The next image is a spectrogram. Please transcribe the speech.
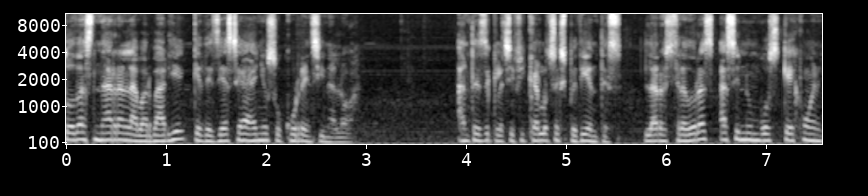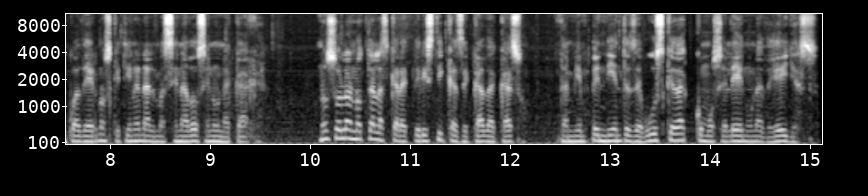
Todas narran la barbarie que desde hace años ocurre en Sinaloa. Antes de clasificar los expedientes, las registradoras hacen un bosquejo en cuadernos que tienen almacenados en una caja. No solo anotan las características de cada caso, también pendientes de búsqueda como se lee en una de ellas.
